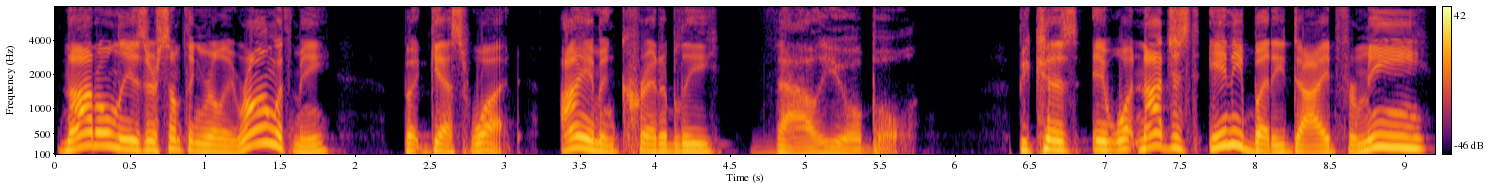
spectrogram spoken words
not only is there something really wrong with me, but guess what? I am incredibly valuable because it what not just anybody died for me,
